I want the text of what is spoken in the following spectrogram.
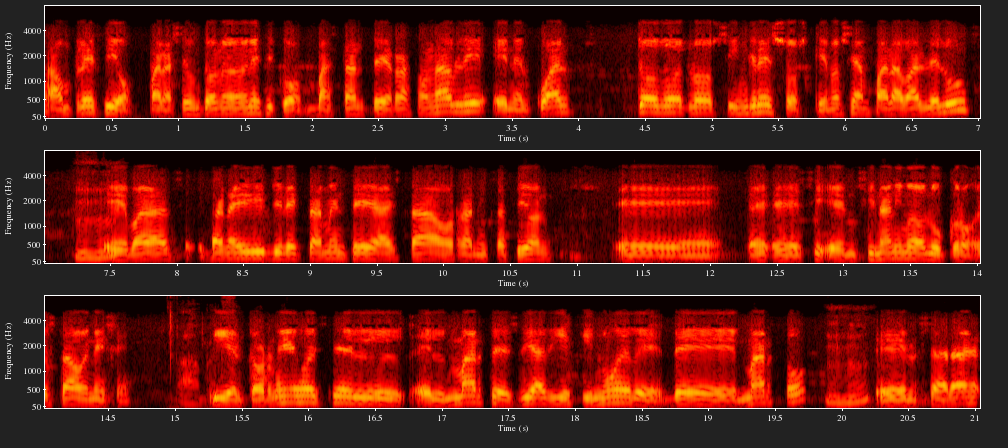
a un precio para ser un torneo benéfico bastante razonable, en el cual todos los ingresos que no sean para Valdeluz eh, van a ir directamente a esta organización eh, eh, sin ánimo de lucro, esta ONG. Ah, y el torneo es el, el martes, día 19 de marzo. Eh, se hará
